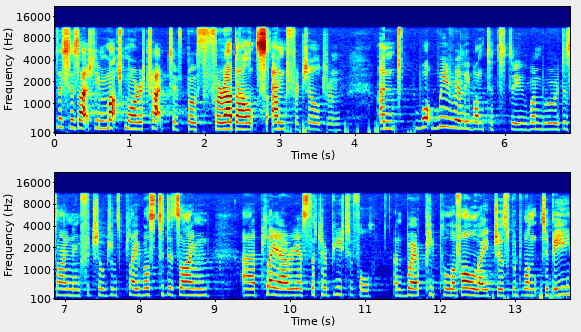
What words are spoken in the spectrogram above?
this is actually much more attractive both for adults and for children. And what we really wanted to do when we were designing for children's play was to design uh, play areas that are beautiful and where people of all ages would want to be.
